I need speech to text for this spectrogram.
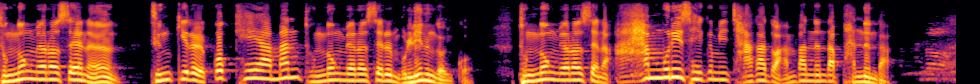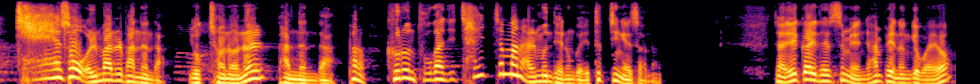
등록면허세는 등기를 꼭 해야만 등록면허세를 물리는 거 있고 등록면허세는 아무리 세금이 작아도 안 받는다 받는다. 최소 얼마를 받는다? 6천 원을 받는다. 바로 그런 두 가지 차이점만 알면 되는 거예요 특징에서는. 자 여기까지 됐으면 한 페이지 넘겨봐요.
